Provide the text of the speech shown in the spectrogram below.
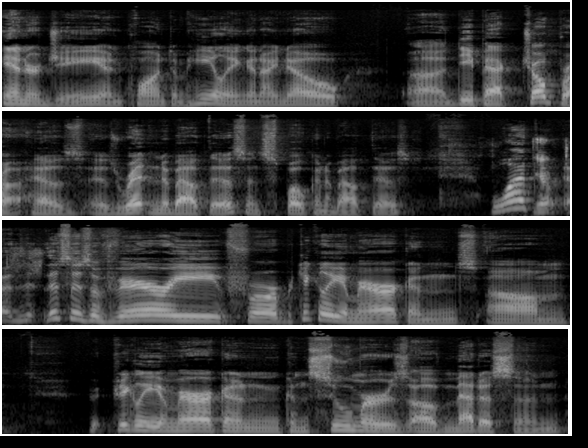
energy and quantum healing, and I know uh, Deepak Chopra has, has written about this and spoken about this. What yep. uh, th- this is a very for particularly Americans, um, particularly American consumers of medicine.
